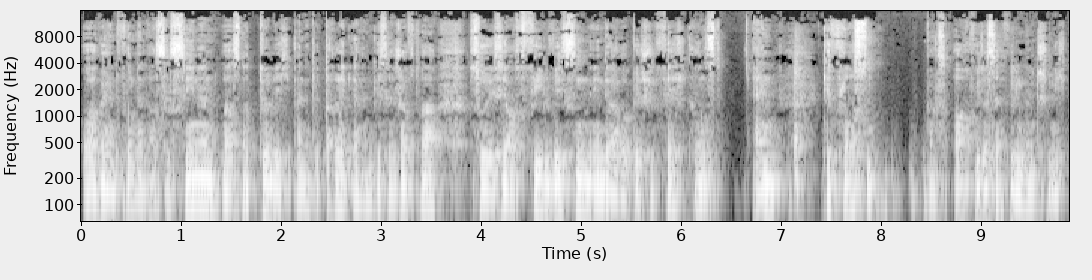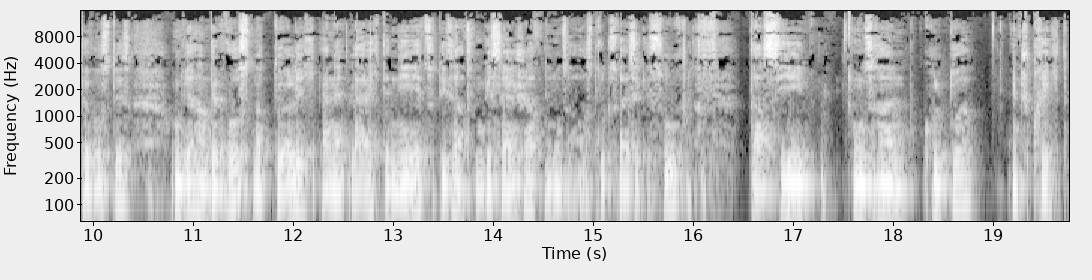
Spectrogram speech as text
Orient von den Assassinen, was natürlich eine totale Geheimgesellschaft war. So ist ja auch viel Wissen in die europäische Fechtkunst eingeflossen, was auch wieder sehr vielen Menschen nicht bewusst ist. Und wir haben bewusst natürlich eine leichte Nähe zu dieser Art von Gesellschaften in unserer Ausdrucksweise gesucht, dass sie unserer Kultur entspricht.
